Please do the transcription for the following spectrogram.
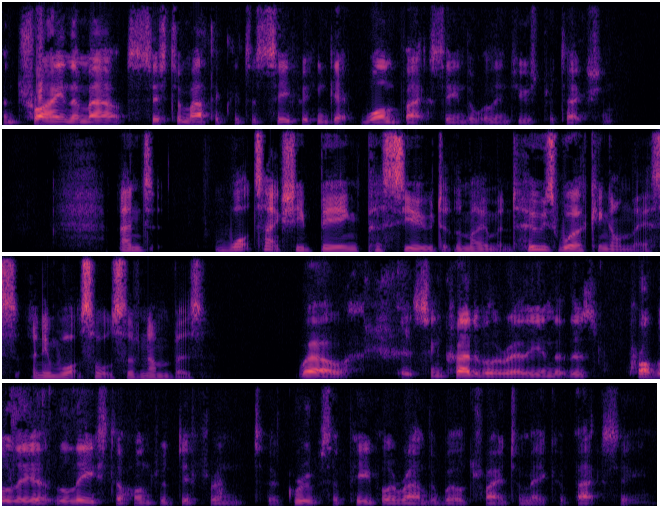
and trying them out systematically to see if we can get one vaccine that will induce protection. And what's actually being pursued at the moment? Who's working on this and in what sorts of numbers? Well, it's incredible, really, in that there's probably at least 100 different uh, groups of people around the world trying to make a vaccine.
